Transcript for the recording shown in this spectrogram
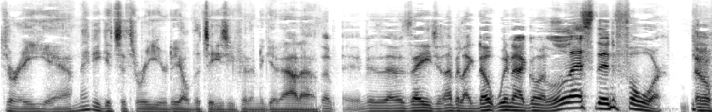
three, yeah. Maybe he gets a three year deal that's easy for them to get out of. So if it was agent, I'd be like, nope, we're not going less than four. oh,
